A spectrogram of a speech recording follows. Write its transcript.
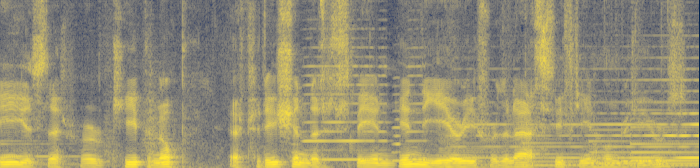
Me is that we're keeping up a tradition that's been in the area for the last 1500 years.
